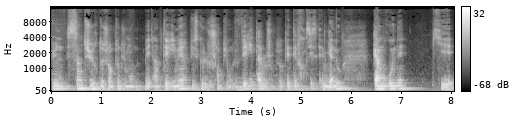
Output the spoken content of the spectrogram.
une ceinture de champion du monde, mais intérimaire, puisque le champion, le véritable champion qui était Francis Ngannou, camerounais, qui est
